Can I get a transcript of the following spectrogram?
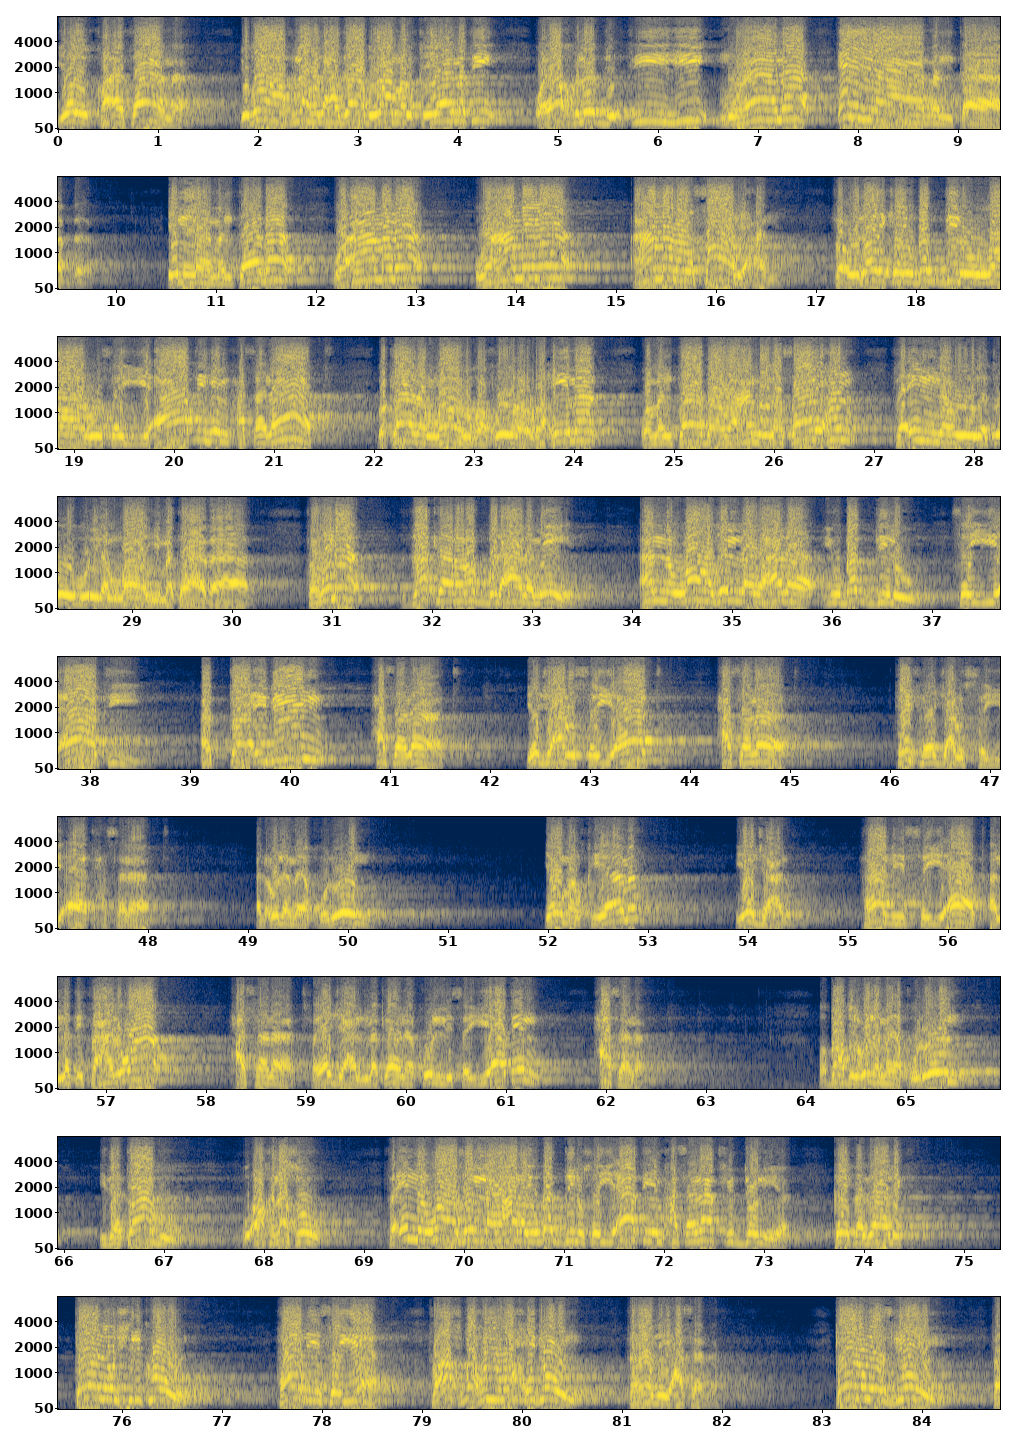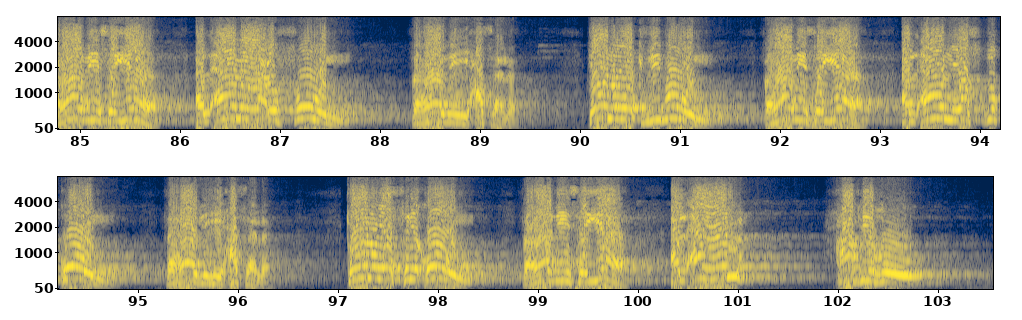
يلقى أثاما. يضاعف له العذاب يوم القيامة ويخلد فيه مهانا إلا من تاب. إلا من تاب وآمن وعمل عملا صالحا. فأولئك يبدل الله سيئاتهم حسنات. وكان الله غفورا رحيما. ومن تاب وعمل صالحا فإنه يتوب إلى الله متابا. فهنا ذكر رب العالمين أن الله جل وعلا يبدل سيئات التائبين حسنات. يجعل السيئات حسنات. كيف يجعل السيئات حسنات؟ العلماء يقولون يوم القيامة يجعل هذه السيئات التي فعلوها حسنات فيجعل مكان كل سيئة حسنة. وبعض العلماء يقولون إذا تابوا وأخلصوا فإن الله جل وعلا يبدل سيئاتهم حسنات في الدنيا. كيف ذلك؟ كانوا يشركون. هذه سيئة فأصبحوا يوحدون فهذه حسنة. كانوا يزنون فهذه سيئة. الآن يعفون فهذه حسنة. كانوا يكذبون فهذه سيئة. الآن يصدقون فهذه حسنة. كانوا يسرقون فهذه سيئة. الآن حفظوا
